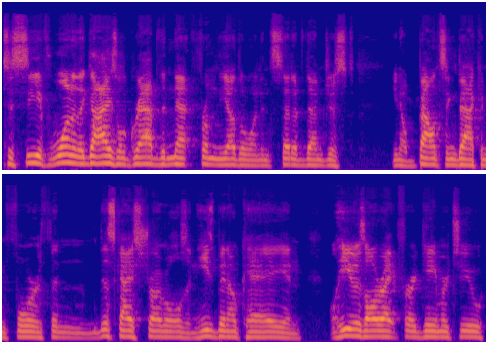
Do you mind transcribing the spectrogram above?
to see if one of the guys will grab the net from the other one instead of them just you know bouncing back and forth and this guy struggles and he's been okay and well he was all right for a game or two.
